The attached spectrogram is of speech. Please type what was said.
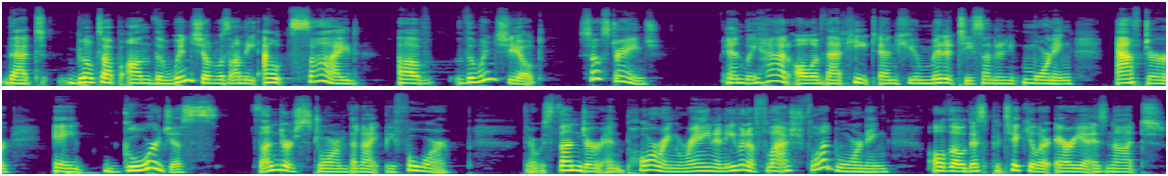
that built up on the windshield was on the outside of the windshield. So strange. And we had all of that heat and humidity Sunday morning after a gorgeous thunderstorm the night before. There was thunder and pouring rain and even a flash flood warning, although this particular area is not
